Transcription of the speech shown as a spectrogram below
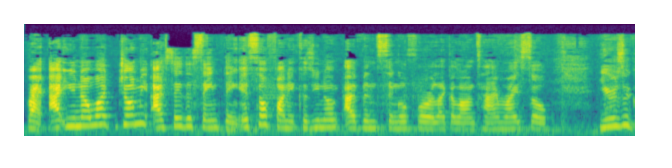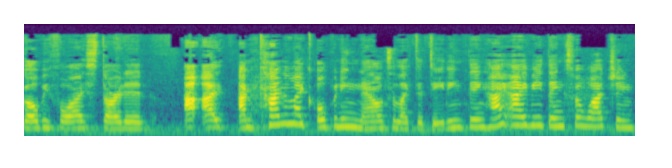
Right. I, you know what, Jomi? I say the same thing. It's so funny because you know I've been single for like a long time, right? So years ago, before I started, I, I I'm kind of like opening now to like the dating thing. Hi, Ivy. Thanks for watching.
